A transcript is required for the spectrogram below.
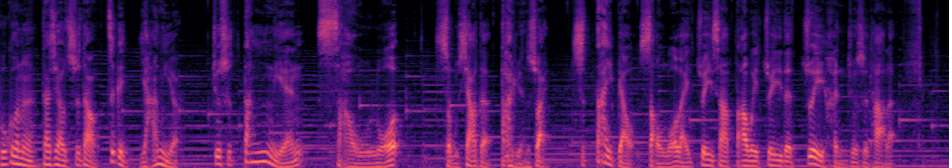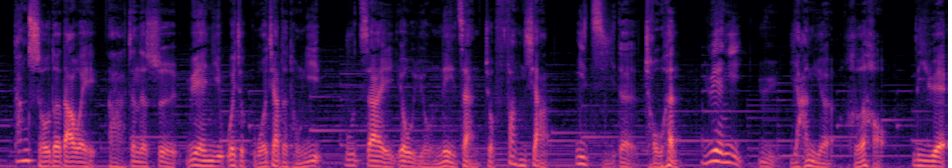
不过呢，大家要知道，这个亚尼尔就是当年扫罗手下的大元帅，是代表扫罗来追杀大卫，追的最狠就是他了。当时候的大卫啊，真的是愿意为着国家的统一，不再又有内战，就放下一己的仇恨，愿意与亚尼尔和好立约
